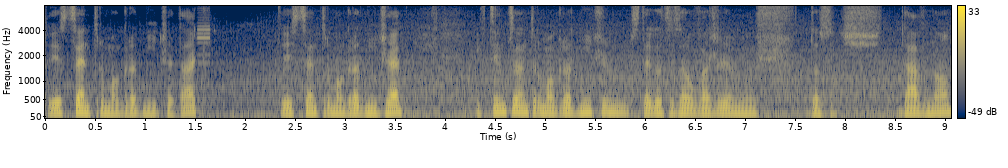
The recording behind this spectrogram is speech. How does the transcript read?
Tu jest centrum ogrodnicze, tak? Tu jest centrum ogrodnicze. I w tym centrum ogrodniczym, z tego co zauważyłem już dosyć dawno,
